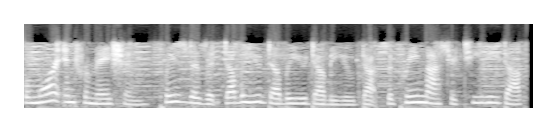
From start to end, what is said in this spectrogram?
For more information, please visit www.suprememastertv.com.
